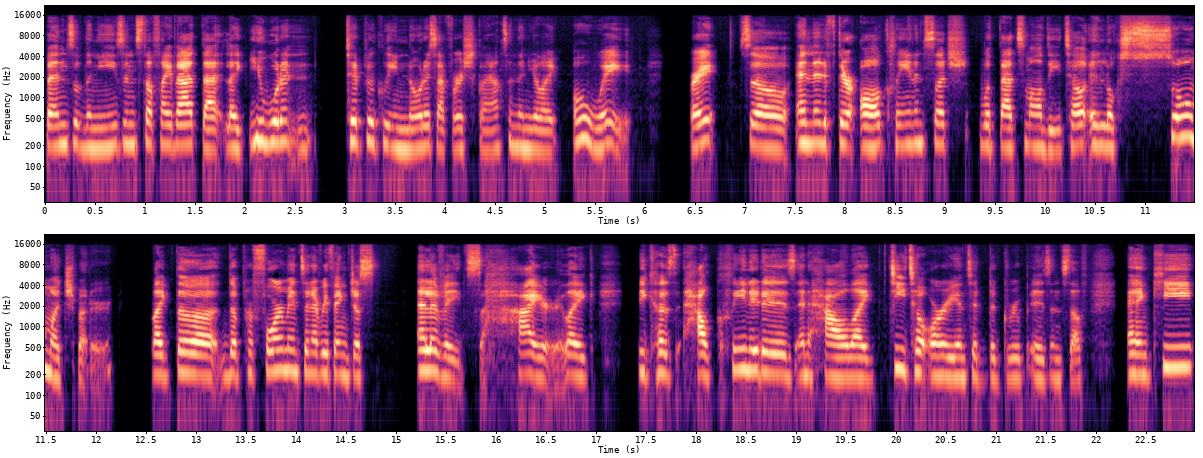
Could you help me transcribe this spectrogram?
bends of the knees and stuff like that that like you wouldn't typically notice at first glance and then you're like oh wait right so, and then if they're all clean and such with that small detail, it looks so much better. Like the the performance and everything just elevates higher. Like because how clean it is and how like detail oriented the group is and stuff. And Key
